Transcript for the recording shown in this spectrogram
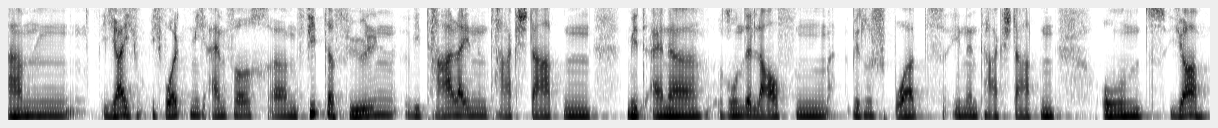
Ähm, ja, ich, ich wollte mich einfach ähm, fitter fühlen, vitaler in den Tag starten, mit einer Runde laufen, ein bisschen Sport in den Tag starten. Und ja,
